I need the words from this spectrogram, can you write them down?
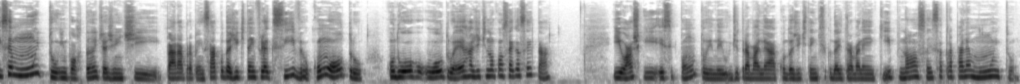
isso é muito importante a gente parar para pensar quando a gente está inflexível com o outro, quando o outro erra, a gente não consegue aceitar. E eu acho que esse ponto de trabalhar, quando a gente tem dificuldade de trabalhar em equipe, nossa, isso atrapalha muito.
